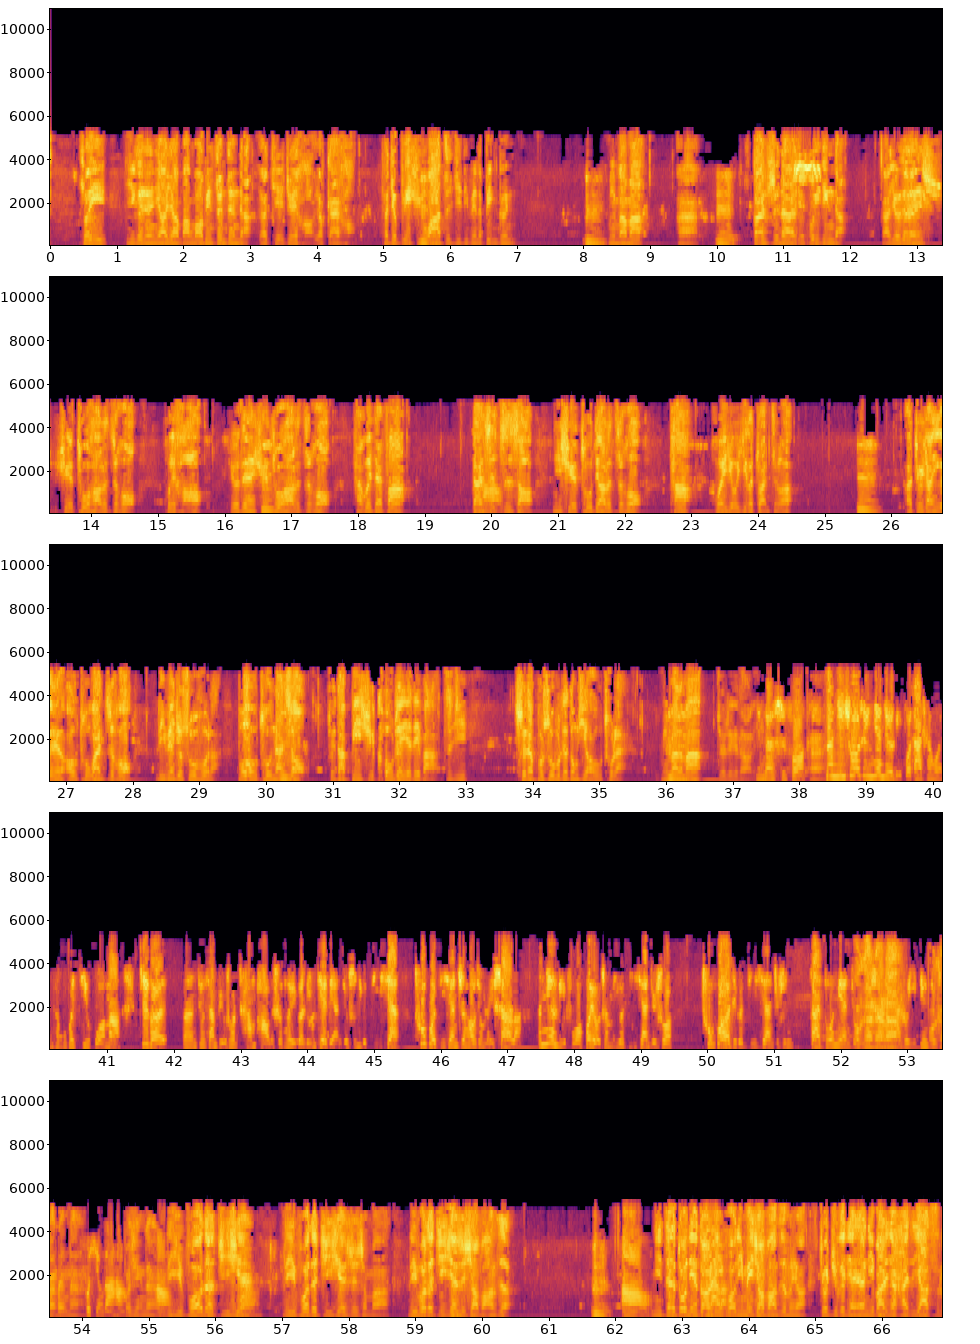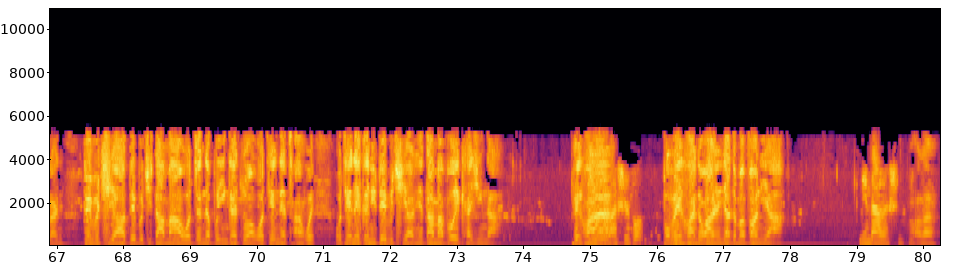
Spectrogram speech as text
所以一个人要想把毛病真正的要解决好，要改好，他就必须挖自己里面的病根，嗯明白吗？啊，嗯但是呢也不一定的。啊，有的人血血吐好了之后会好，有的人血吐好了之后还会再发，但是哦至少你血吐掉了之后，它会有一个转折。嗯。啊，就像一个人呕吐完之后里面就舒服了，不呕吐难受，所以他必须抠着也得把自己吃的不舒服的东西呕出来，明白了吗？就这个道理。明白，师傅。哎那您说这个念这个礼佛大忏文，它不会激活吗？这个，嗯，就像比如说长跑的时候，它有一个临界点，就是那个极限，突破极限之后就没事儿了。那念礼佛会有这么一个极限，就是说突破了这个极限，就是再多念就没事儿了，不可能的还是说一定就不是会可能的不行的哈？不行的啊，礼佛的极限，礼佛的极限是什么？礼佛的极限是小房子。嗯，哦，你再多念多少明白礼佛，你没小房子怎么样？就举个简单，你把人家孩子压死了，对不起啊，对不起大妈，我真的不应该做，我天天忏悔，我天天跟你对不起啊，人家大妈不会开心的。赔好了，款，师傅，不赔款的话，人家怎么放你啊？明白了，师傅。好了，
